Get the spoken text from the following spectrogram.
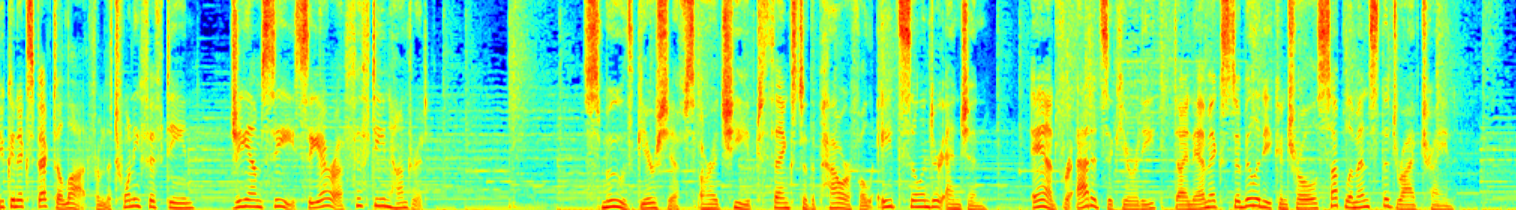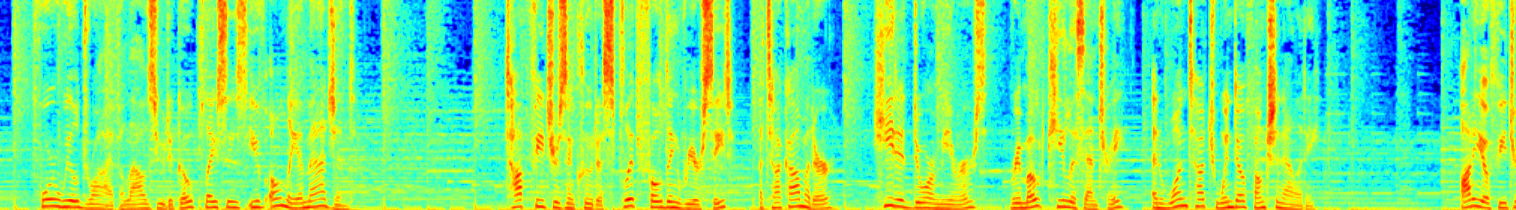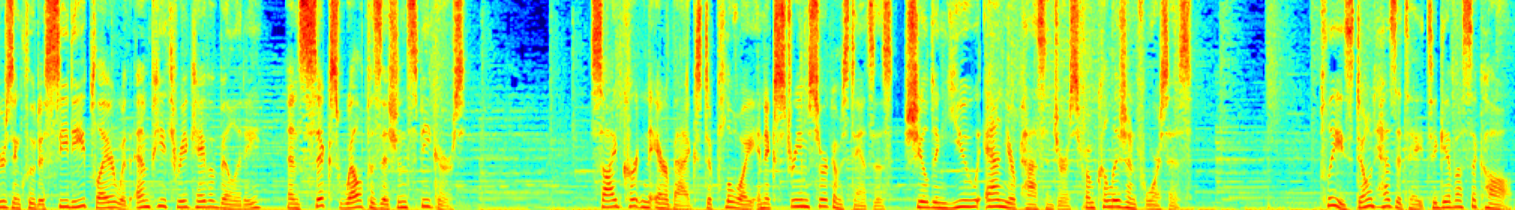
You can expect a lot from the 2015 GMC Sierra 1500. Smooth gear shifts are achieved thanks to the powerful eight-cylinder engine. And for added security, Dynamic Stability Control supplements the drivetrain. Four-wheel drive allows you to go places you've only imagined. Top features include a split folding rear seat, a tachometer, heated door mirrors, remote keyless entry, and one-touch window functionality. Audio features include a CD player with MP3 capability and six well-positioned speakers. Side curtain airbags deploy in extreme circumstances, shielding you and your passengers from collision forces. Please don't hesitate to give us a call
